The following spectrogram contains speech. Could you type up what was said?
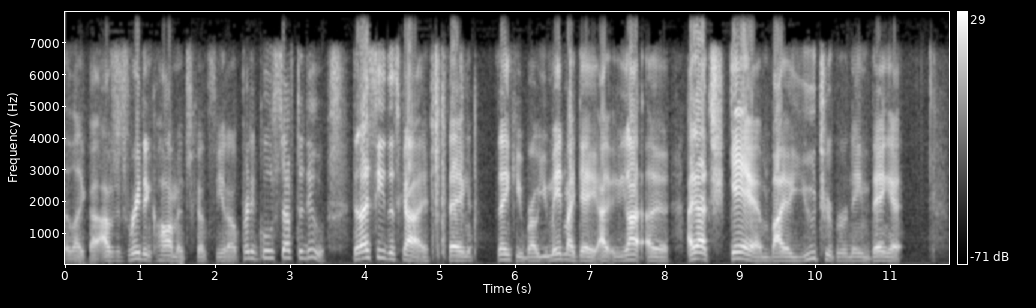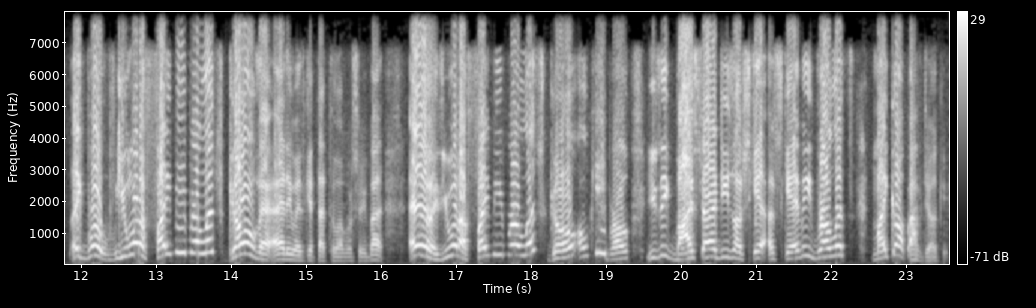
like uh, I was just reading comments because you know pretty cool stuff to do. Then I see this guy saying. Thank you, bro. You made my day. I got uh, I got scammed by a YouTuber named Dang It. Like, bro, you want to fight me, bro? Let's go, man. Anyways, get that to level 3. But, anyways, you want to fight me, bro? Let's go. Okay, bro. You think my strategies are sca scamming? Bro, let's mic up. I'm joking.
